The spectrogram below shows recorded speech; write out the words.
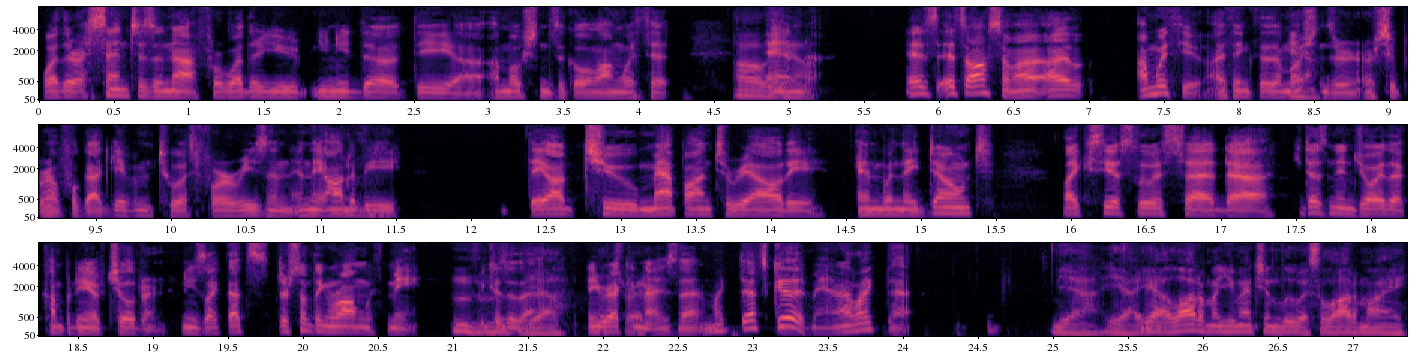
whether assent is enough or whether you you need the the uh, emotions that go along with it. Oh and yeah. it's it's awesome. I, I I'm with you. I think that emotions are, are super helpful. God gave them to us for a reason, and they ought to be they ought to map onto reality. And when they don't, like C.S. Lewis said, uh, he doesn't enjoy the company of children. And he's like, "That's there's something wrong with me Mhm, because of that." yeah, and he that's right. recognized that. I'm like, "That's good, man. I like that." Yeah, yeah, yeah. A lot of my, you mentioned Lewis, a lot of my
